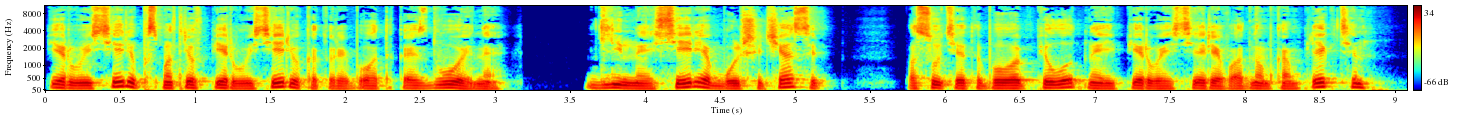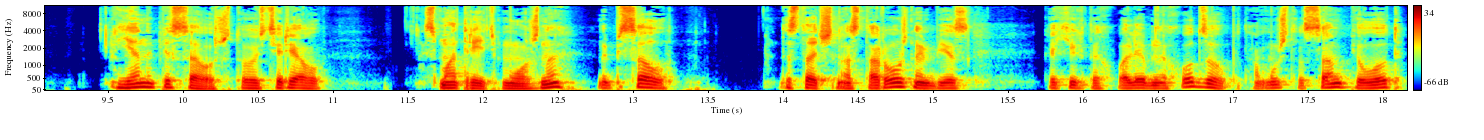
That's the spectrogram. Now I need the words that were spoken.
первую серию, посмотрев первую серию, которая была такая сдвоенная, длинная серия, больше часа, по сути, это была пилотная и первая серия в одном комплекте, я написал, что сериал смотреть можно, написал достаточно осторожно, без каких-то хвалебных отзывов, потому что сам пилот,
